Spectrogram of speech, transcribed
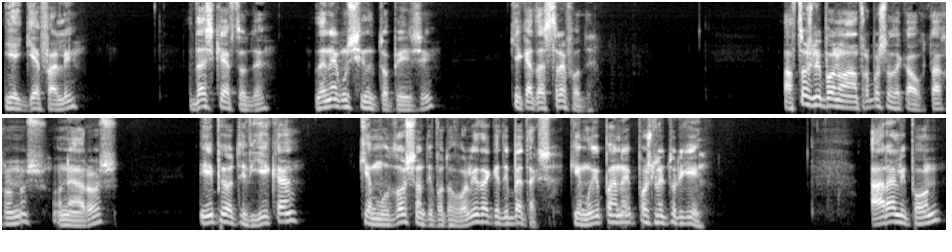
οι εγκέφαλοι δεν σκέφτονται, δεν έχουν συνειδητοποίηση και καταστρέφονται. Αυτός λοιπόν ο άνθρωπος, ο 18χρονος, ο νεαρός, είπε ότι βγήκα και μου δώσαν τη φωτοβολίδα και την πέταξα και μου είπανε πώς λειτουργεί. Άρα λοιπόν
